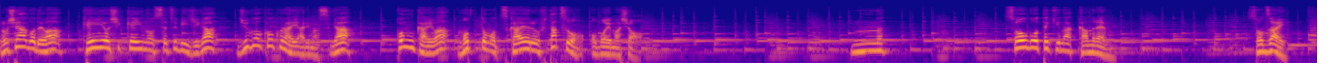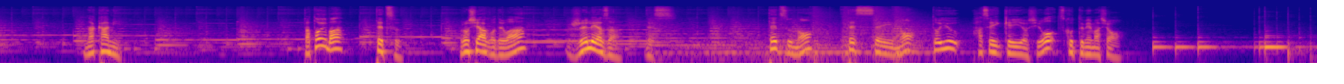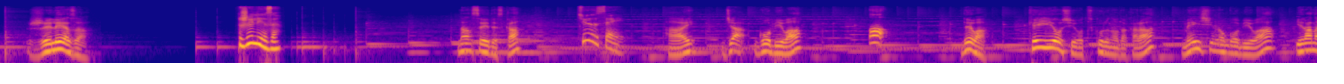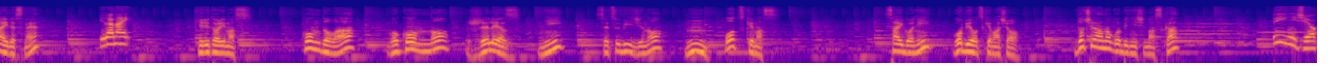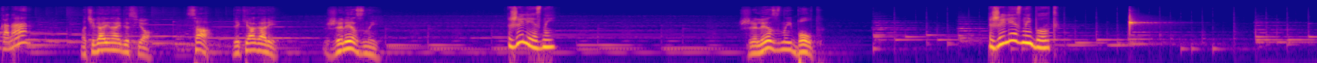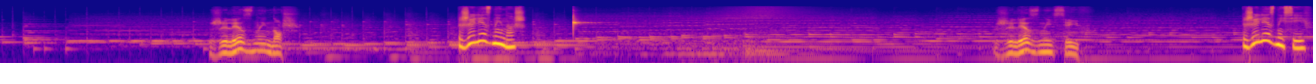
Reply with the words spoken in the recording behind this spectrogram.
ロシア語では形容詞形の設備字が15個くらいありますが今回は最も使える2つを覚えましょう。ん。総合的な関連。素材。中身。例えば鉄。ロシア語ではジェレザです。鉄の鉄製のという派生形容詞を作ってみましょう。железо железо, 何世ですか中世はい。じゃあ語尾はおでは形容詞を作るのだから名詞の語尾はいらないですね。いらない切り取ります。今度は語根の желез に設備時のんをつけます。最後に語尾をつけましょう。どちらの語尾にしますか B にしようかな間違いないですよ。さあ、出来上がり。железный железный, железный болт железный болт, Железный нож. Железный нож, железный сейф. Железный сейф,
